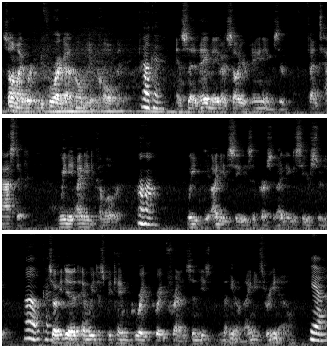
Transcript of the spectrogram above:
saw my work. And before I got home, he had called me Okay. and said, "Hey, mate, I saw your paintings. They're fantastic. We need. I need to come over. Uh huh. We. I need to see these in person. I need to see your studio." Oh, okay. So he did, and we just became great, great friends. And he's, you know, 93 now. yeah.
